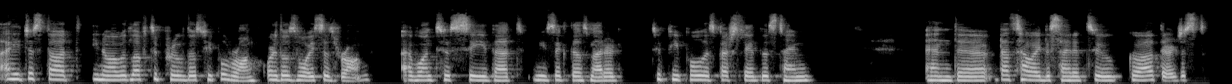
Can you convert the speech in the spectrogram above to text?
I just thought, you know, I would love to prove those people wrong or those voices wrong. I want to see that music does matter to people, especially at this time. And uh, that's how I decided to go out there. Just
